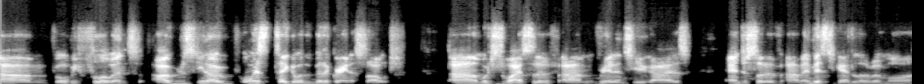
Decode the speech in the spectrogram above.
um, will be fluent. I was, you know, always take it with a bit of grain of salt, um, which is why I sort of um, read into you guys and just sort of um, investigate a little bit more.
